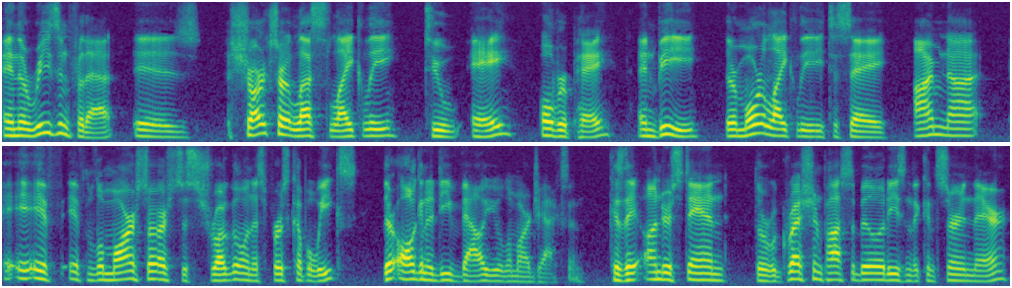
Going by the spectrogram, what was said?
and the reason for that is sharks are less likely to A, overpay, and B, they're more likely to say, I'm not if if Lamar starts to struggle in his first couple weeks, they're all going to devalue Lamar Jackson because they understand the regression possibilities and the concern there.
